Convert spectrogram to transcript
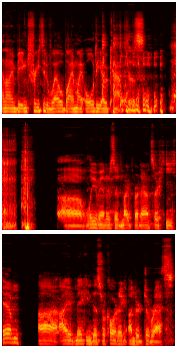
and I am being treated well by my audio captors. uh, Liam Anderson, my pronouns are he, him. Uh, I am making this recording under duress.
